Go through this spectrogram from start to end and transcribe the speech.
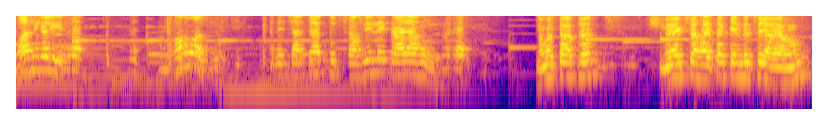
बाहर निकलिए। अरे चाचा कुछ खबरी लेके आया हूँ। नमस्कार सर। मैं एक सहायता केंद्र से आया हूँ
